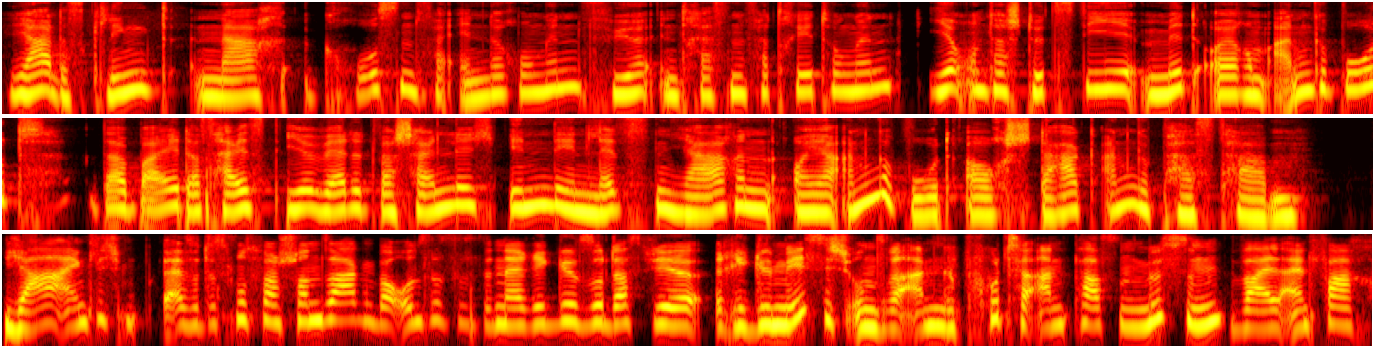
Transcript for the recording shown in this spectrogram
Ja, das klingt nach großen Veränderungen für Interessenvertretungen. Ihr unterstützt die mit eurem Angebot dabei. Das heißt, ihr werdet wahrscheinlich in den letzten Jahren euer Angebot auch stark angepasst haben. Ja, eigentlich, also das muss man schon sagen. Bei uns ist es in der Regel so, dass wir regelmäßig unsere Angebote anpassen müssen, weil einfach,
